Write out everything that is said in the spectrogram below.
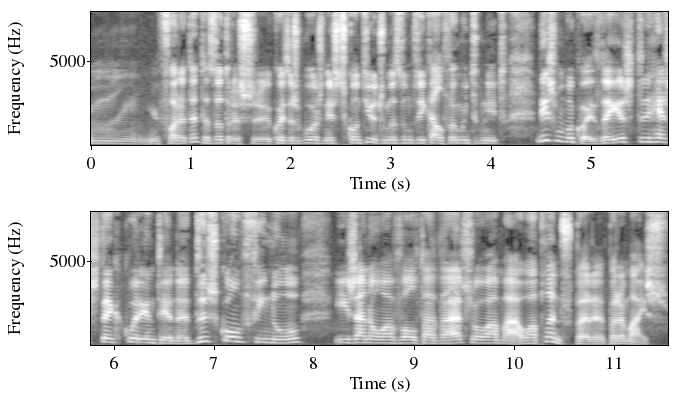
um, fora tantas outras eh, coisas boas nestes conteúdos, mas o musical foi muito bonito. Diz-me uma coisa, este hashtag quarentena desconfinou e já não há volta a dar ou há, ou há planos para, para mais?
